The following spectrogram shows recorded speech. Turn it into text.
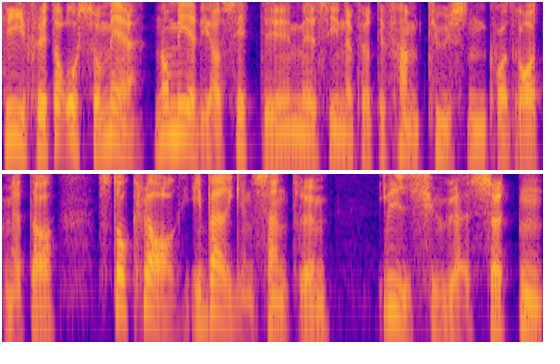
De flytter også med når Media City med sine 45 000 kvadratmeter står klar i Bergen sentrum i 2017.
